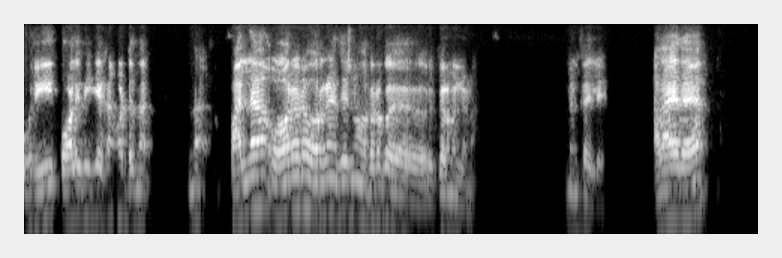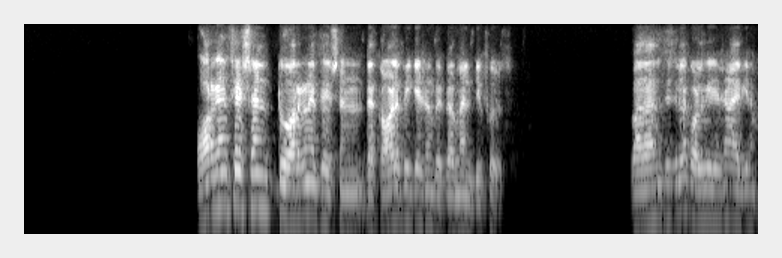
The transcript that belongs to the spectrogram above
ഒരേ ക്വാളിഫിക്കേഷൻ കൊണ്ട് പല ഓരോരോ ഓർഗനൈസേഷനും ഓരോരോ റിക്വയർമെന്റ് ആണ് മനസ്സിലായില്ലേ? അതായത് organisation to organisation the qualification requirement differs അപ്പൊ അതനുസരിച്ചുള്ള ക്വാളിഫിക്കേഷൻ ആയിരിക്കണം.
